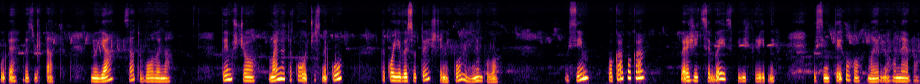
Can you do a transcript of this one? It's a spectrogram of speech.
буде результат. Ну, я задоволена тим, що в мене такого чеснику, такої висоти ще ніколи не було. Усім пока-пока. Бережіть себе і своїх рідних. Усім тихого, мирного неба.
